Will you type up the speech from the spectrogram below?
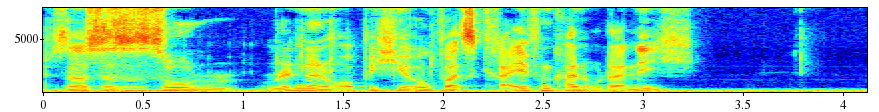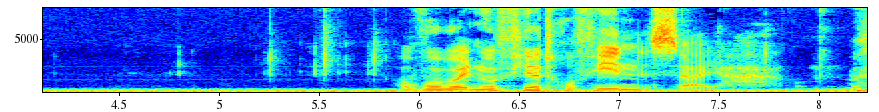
Besonders, das ist so random, ob ich hier irgendwas greifen kann oder nicht. Obwohl bei nur vier Trophäen ist ja, ja.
